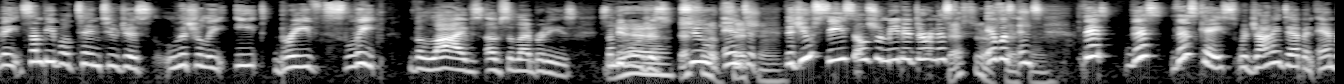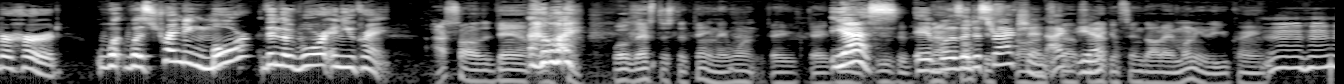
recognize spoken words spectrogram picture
they some people tend to just literally eat, breathe, sleep the lives of celebrities. Some people are just too into. Did you see social media during this? It was in, this this this case with Johnny Depp and Amber Heard what was trending more than the war in Ukraine. I saw the damn. Like- well, that's just the thing. They want they they. Yes, it was a distraction. on I- stuff so they can send all that money to Ukraine. Mm-hmm.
